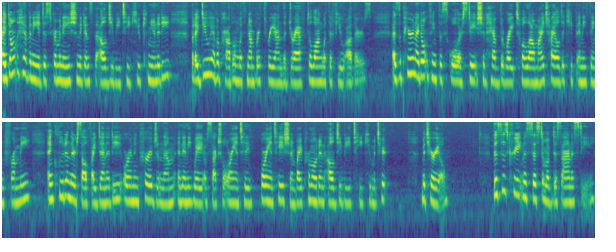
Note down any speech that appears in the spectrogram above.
I don't have any discrimination against the LGBTQ community, but I do have a problem with number three on the draft, along with a few others. As a parent, I don't think the school or state should have the right to allow my child to keep anything from me, including their self identity, or in encouraging them in any way of sexual orienta- orientation by promoting LGBTQ mater- material. This is creating a system of dishonesty.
